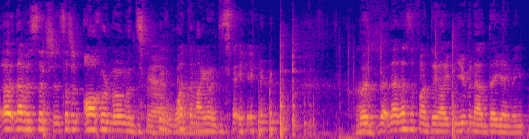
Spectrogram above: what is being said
Oh, that was such a, such an awkward moment. Yeah. what am I going to say here? But that, that, that's the fun thing. Like you've been out day gaming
